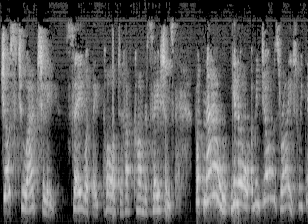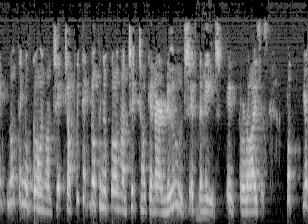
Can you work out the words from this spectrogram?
just to actually say what they thought, to have conversations. But now, you know, I mean, Joe is right. We think nothing of going on TikTok. We think nothing of going on TikTok in our nude if the mm-hmm. need it arises. But your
